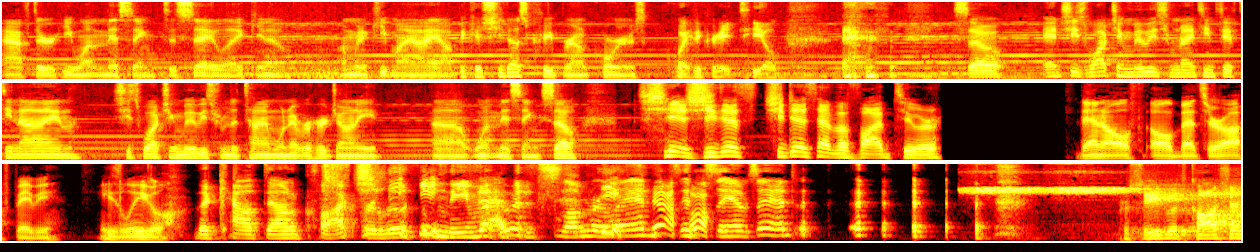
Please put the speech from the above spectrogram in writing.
after he went missing to say, like, you know, I'm going to keep my eye out because she does creep around corners quite a great deal. so, and she's watching movies from 1959. She's watching movies from the time whenever her Johnny uh, went missing. So She she does she does have a vibe to her. then all all bets are off, baby. He's legal. The countdown clock for Little Nemo in Slumberland is in Sam's head. Proceed with caution.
